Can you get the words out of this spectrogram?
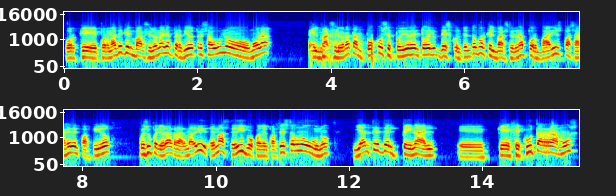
Porque por más de que el Barcelona haya perdido 3 a 1, Mora, el Barcelona tampoco se puede ir del todo descontento porque el Barcelona por varios pasajes del partido fue superior al Real Madrid. Es más, te digo, cuando el partido está 1-1 y antes del penal eh, que ejecuta Ramos,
